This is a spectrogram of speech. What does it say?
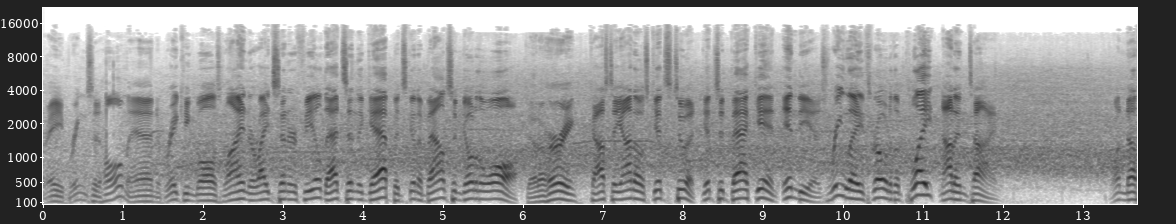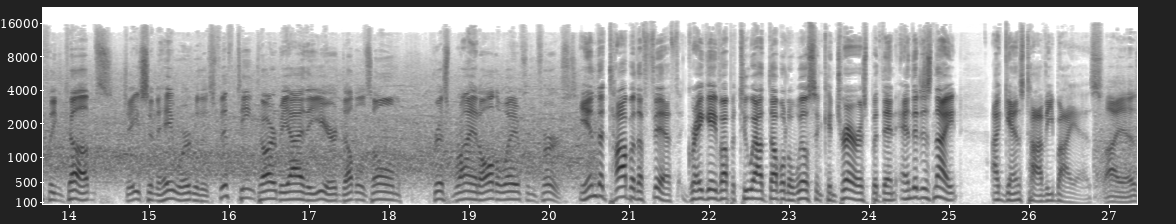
Gray brings it home, and a breaking ball's line to right center field. That's in the gap. It's going to bounce and go to the wall. Gotta hurry. Castellanos gets to it, gets it back in. India's relay throw to the plate, not in time. 1 0 Cubs. Jason Heyward with his 15th RBI of the year doubles home Kris Bryant all the way from first. In the top of the fifth, Gray gave up a two out double to Willson Contreras, but then ended his night against Javi Baez. Baez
